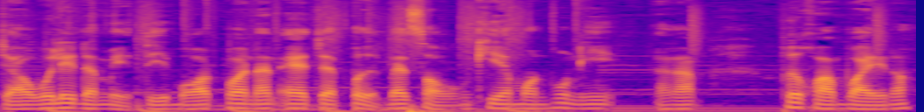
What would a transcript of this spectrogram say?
จะเอาไว้เล่นดาเมจตีบอสเพราะฉะนั้นแอร์จะเปิดแบทสองเคลียร์มอนพวกนี้นะครับเพื่อความไวเนาะ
